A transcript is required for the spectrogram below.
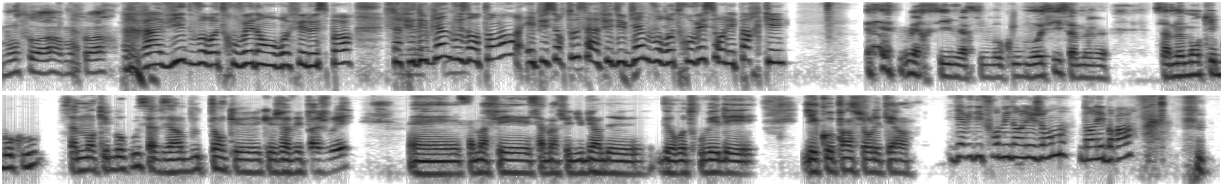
Bonsoir, bonsoir. Ravi de vous retrouver dans On refait le sport. Ça fait du bien de vous entendre et puis surtout ça a fait du bien de vous retrouver sur les parquets. merci, merci beaucoup. Moi aussi, ça me, ça me manquait beaucoup. Ça me manquait beaucoup. Ça faisait un bout de temps que, que j'avais pas joué. Et ça m'a fait, ça m'a fait du bien de, de retrouver les, les copains sur le terrain. Il y avait des fourmis dans les jambes, dans les bras.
